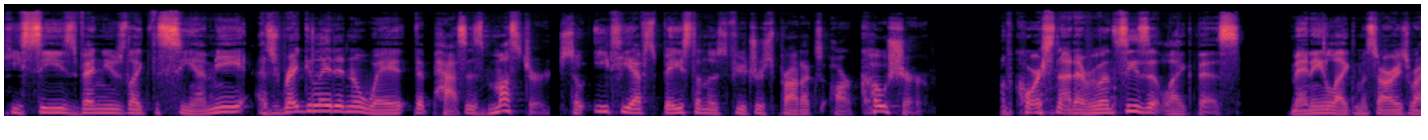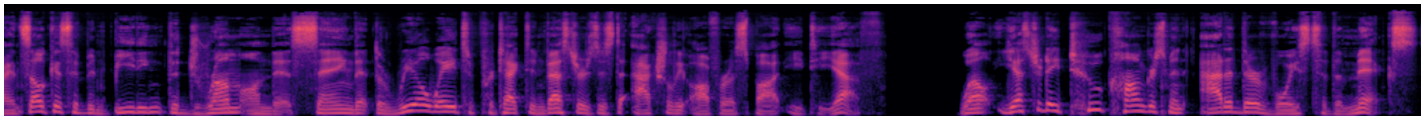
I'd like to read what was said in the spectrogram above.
He sees venues like the CME as regulated in a way that passes muster, so ETFs based on those futures products are kosher. Of course, not everyone sees it like this. Many, like Messari's Ryan Selkis, have been beating the drum on this, saying that the real way to protect investors is to actually offer a spot ETF. Well, yesterday, two congressmen added their voice to the mix.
